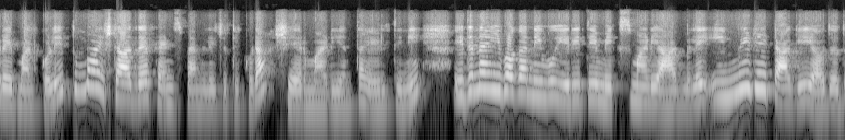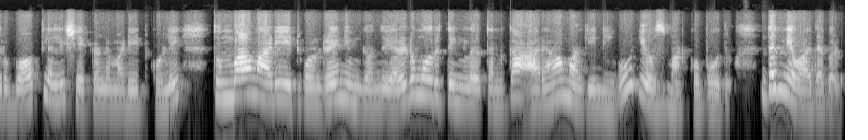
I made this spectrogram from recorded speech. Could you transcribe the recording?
ಸಬ್ಸ್ಕ್ರೈಬ್ ಮಾಡ್ಕೊಳ್ಳಿ. ತುಂಬಾ ಇಷ್ಟ ಆದ್ರೆ ಫ್ರೆಂಡ್ಸ್ ಫ್ಯಾಮಿಲಿ ಜೊತೆ ಕೂಡ ಶೇರ್ ಮಾಡಿ ಅಂತ ಹೇಳ್ತೀನಿ. ಇದನ್ನ ಇವಾಗ ನೀವು ಈ ರೀತಿ ಮಿಕ್ಸ್ ಮಾಡಿ ಆದ್ಮೇಲೆ ಇಮಿಡಿಯೇಟ್ ಆಗಿ ಯಾವ್ದಾದ್ರು ಬಾಟ್ಲ್ ಅಲ್ಲಿ ಶೇಖರಣೆ ಮಾಡಿ ಇಟ್ಕೊಳ್ಳಿ. ತುಂಬಾ ಮಾಡಿ ಇಟ್ಕೊಂಡ್ರೆ ನಿಮ್ಗೆ ಒಂದು ಎರಡು ಮೂರು ತಿಂಗಳ ತನಕ ಆರಾಮಾಗಿ ನೀವು ಯೂಸ್ ಮಾಡ್ಕೋಬಹುದು ಧನ್ಯವಾದಗಳು.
